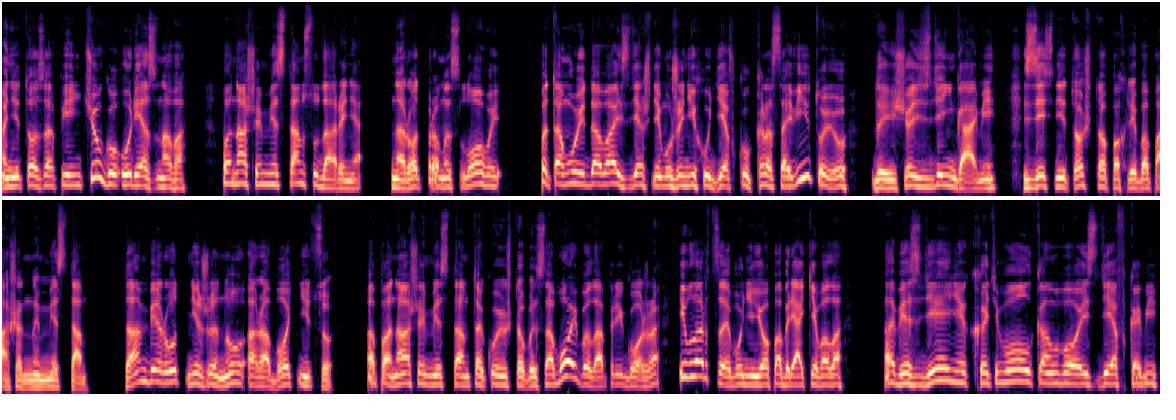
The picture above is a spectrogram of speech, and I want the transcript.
а не то за пьянчугу урезного. По нашим местам, сударыня, народ промысловый, потому и давай здешнему жениху девку красовитую, да еще и с деньгами. Здесь не то, что по хлебопашенным местам. Там берут не жену, а работницу, а по нашим местам такую, чтобы собой была пригожа и в ларце у нее побрякивала, а без денег хоть волком вой с девками.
